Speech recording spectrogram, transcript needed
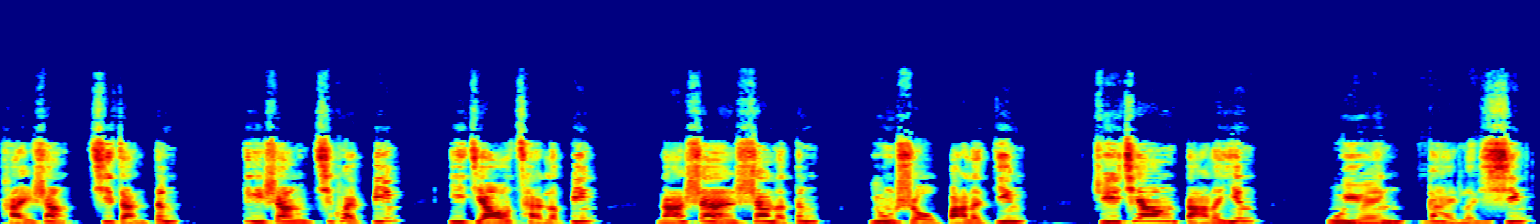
台上七盏灯，地上七块冰，一脚踩了冰，拿扇扇了灯。用手拔了钉，举枪打了鹰，乌云盖了星。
